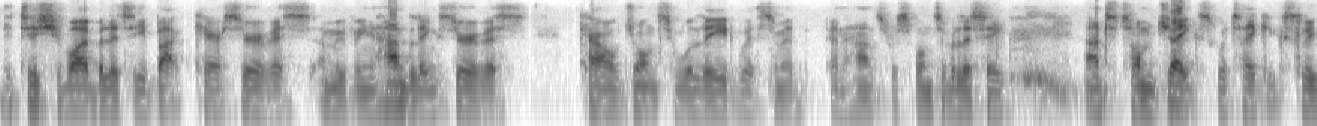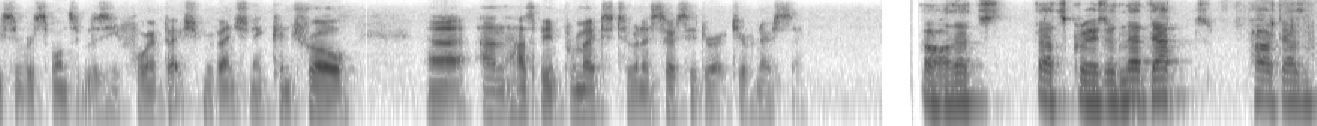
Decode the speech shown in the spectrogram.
the tissue viability back care service and moving and handling service. Carol Johnson will lead with some enhanced responsibility, and Tom Jakes will take exclusive responsibility for infection prevention and control, uh, and has been promoted to an associate director of nursing. Oh, that's that's great, and that that part doesn't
